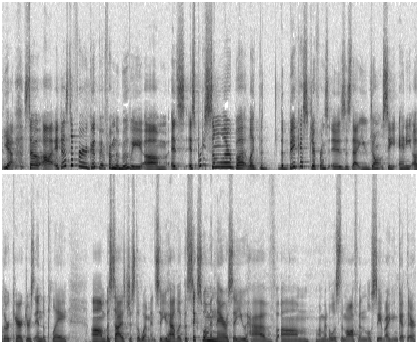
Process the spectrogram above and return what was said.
yeah. So uh, it does differ a good bit from the movie. Um, it's it's pretty similar, but like the the biggest difference is is that you don't see any other characters in the play. Um, besides just the women, so you have like the six women there. So you have, um, I'm gonna list them off, and we'll see if I can get there.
